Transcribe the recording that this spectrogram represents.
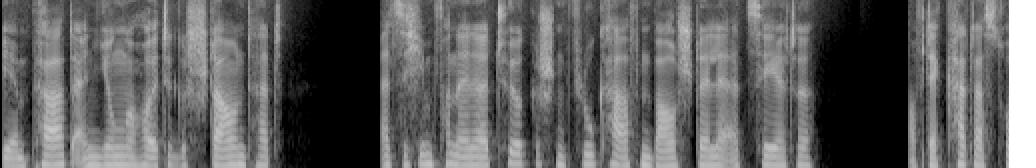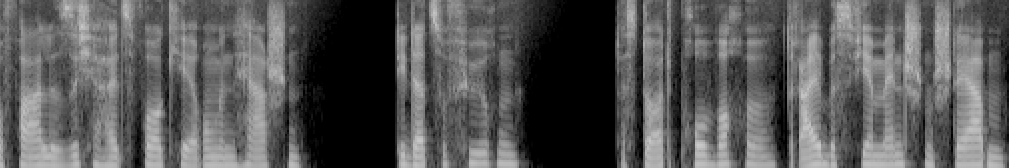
wie empört ein Junge heute gestaunt hat, als ich ihm von einer türkischen Flughafenbaustelle erzählte, auf der katastrophale Sicherheitsvorkehrungen herrschen, die dazu führen, dass dort pro Woche drei bis vier Menschen sterben,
